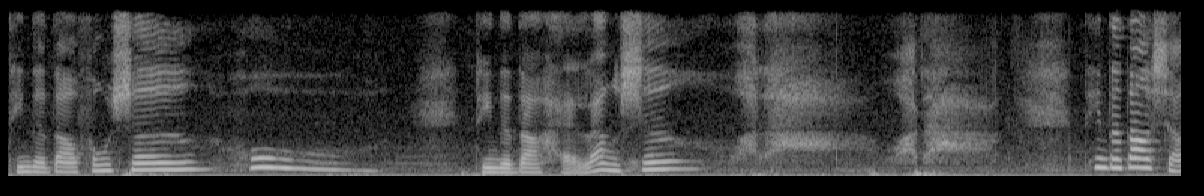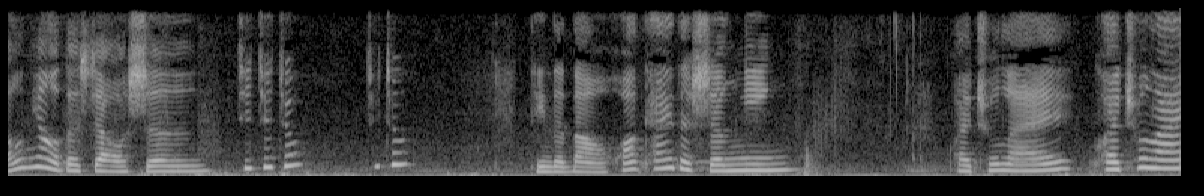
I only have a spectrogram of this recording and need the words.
听得到风声，呼，听得到海浪声，哗啦哗啦，听得到小鸟的叫声，啾啾啾，啾啾。听得到花开的声音，快出来，快出来，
